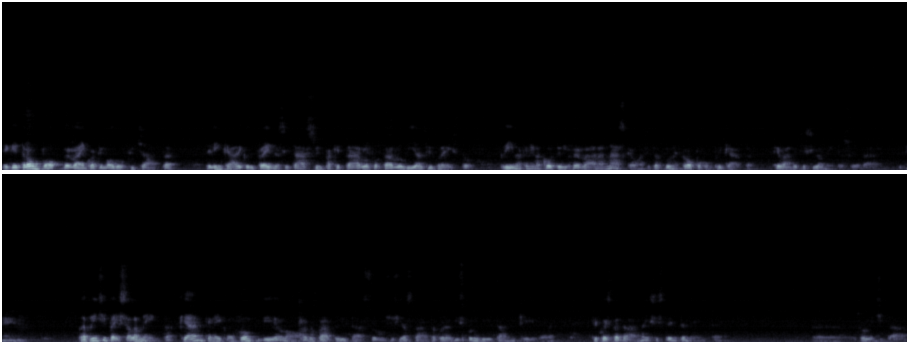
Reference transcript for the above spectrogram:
e che tra un po' verrà in qualche modo ufficiata dell'incarico di prendersi Tasso, impacchettarlo, portarlo via al più presto, prima che nella corte di Ferrara nasca una situazione troppo complicata che vada eccessivamente a suo danno. La principessa lamenta che anche nei confronti di Leonora da parte di Tasso non ci sia stata quella disponibilità amichevole che questa dama insistentemente eh, sollecitava.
